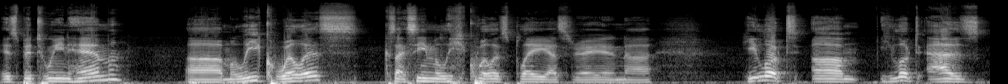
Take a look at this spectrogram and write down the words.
it's between him, Malik Willis because I seen Malik Willis play yesterday, and uh, he looked um, he looked as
